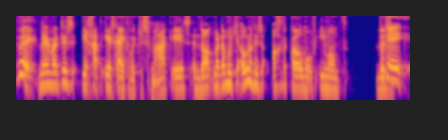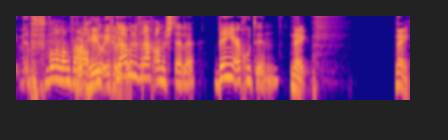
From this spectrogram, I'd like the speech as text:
nee, nee, maar het is, je gaat eerst kijken wat je smaak is. En dan, maar dan moet je ook nog eens achterkomen of iemand. Dus, Oké, wat een lang verhaal. Wordt heel ingewikkeld. Laat me de vraag anders stellen. Ben je er goed in? Nee. Nee.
